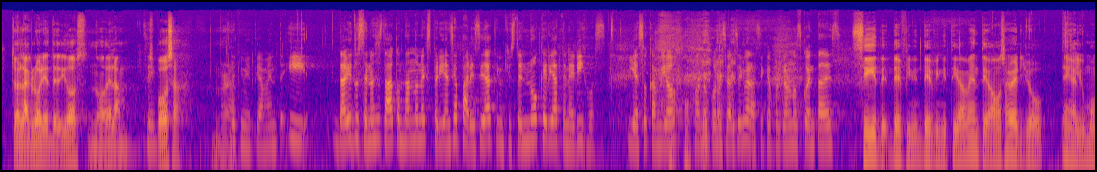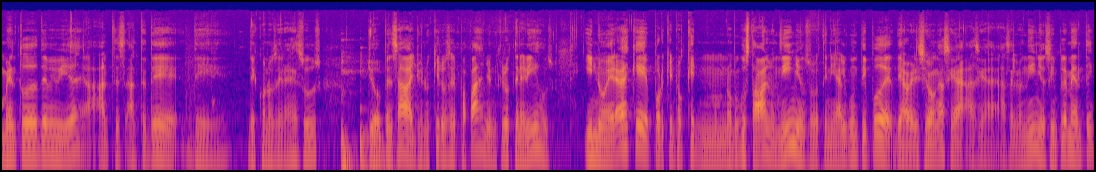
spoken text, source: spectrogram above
Entonces la gloria es de Dios, no de la sí. esposa. ¿verdad? Definitivamente. Y David, usted nos estaba contando una experiencia parecida en que usted no quería tener hijos y eso cambió cuando conoció al Señor, así que ¿por qué no nos cuenta de eso? Sí, de, de, definitivamente. Vamos a ver, yo en algún momento de mi vida, antes, antes de, de, de conocer a Jesús, yo pensaba, yo no quiero ser papá, yo no quiero tener hijos. Y no era que porque no, que no, no me gustaban los niños o tenía algún tipo de, de aversión hacia, hacia, hacia, los niños, simplemente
